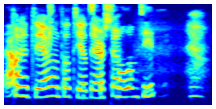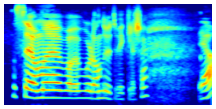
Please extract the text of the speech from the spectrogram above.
ja. Ta litt tid, ja. Ta tida til hjelp. Spørsmål om tid. Ja. Og se om, eh, hvordan det utvikler seg. Ja.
